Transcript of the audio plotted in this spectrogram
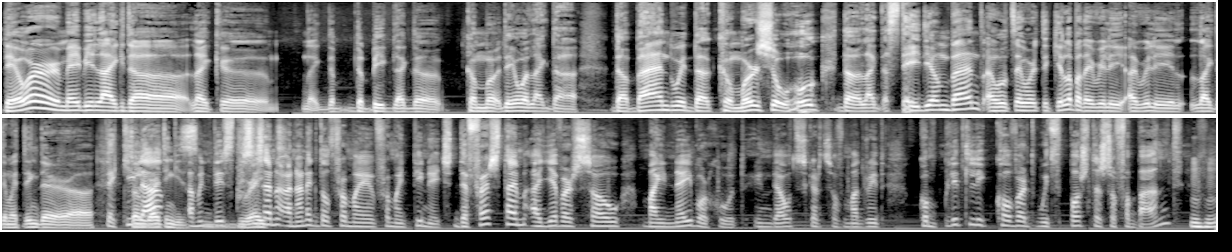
they were maybe like the like uh, like the the big like the commer- they were like the the band with the commercial hook the like the stadium band i would say were tequila but i really i really like them i think their uh, Tequila. songwriting is I mean, this, this is an, an anecdote from my from my teenage. The first time I ever saw my neighborhood in the outskirts of Madrid completely covered with posters of a band, Mm-hmm.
